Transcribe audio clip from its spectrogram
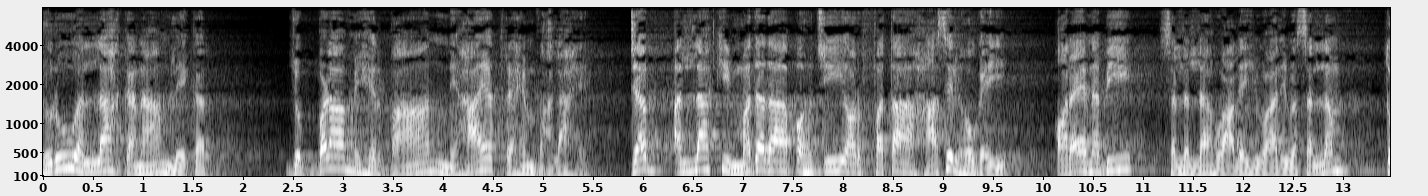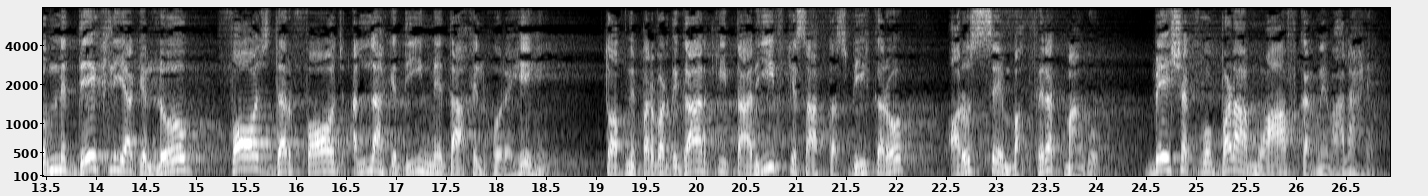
شروع اللہ کا نام لے کر جو بڑا مہربان، نہایت رحم والا ہے۔ جب اللہ کی مدد آ پہنچی اور فتح حاصل ہو گئی اور اے نبی صلی اللہ علیہ وآلہ وسلم، تم نے دیکھ لیا کہ لوگ فوج در فوج اللہ کے دین میں داخل ہو رہے ہیں۔ تو اپنے پروردگار کی تعریف کے ساتھ تسبیح کرو اور اس سے مغفرت مانگو۔ بے شک وہ بڑا معاف کرنے والا ہے۔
